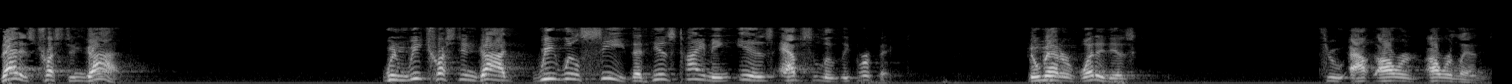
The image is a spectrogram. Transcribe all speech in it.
that is trust in God. When we trust in God, we will see that His timing is absolutely perfect. No matter what it is through our, our lens,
